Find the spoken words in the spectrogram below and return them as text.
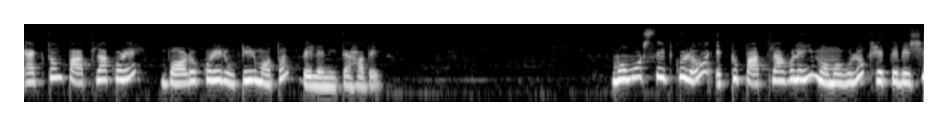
একদম পাতলা করে বড় করে রুটির মতন বেলে নিতে হবে। মোমোর সিটগুলো একটু পাতলা হলেই মোমোগুলো খেতে বেশি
